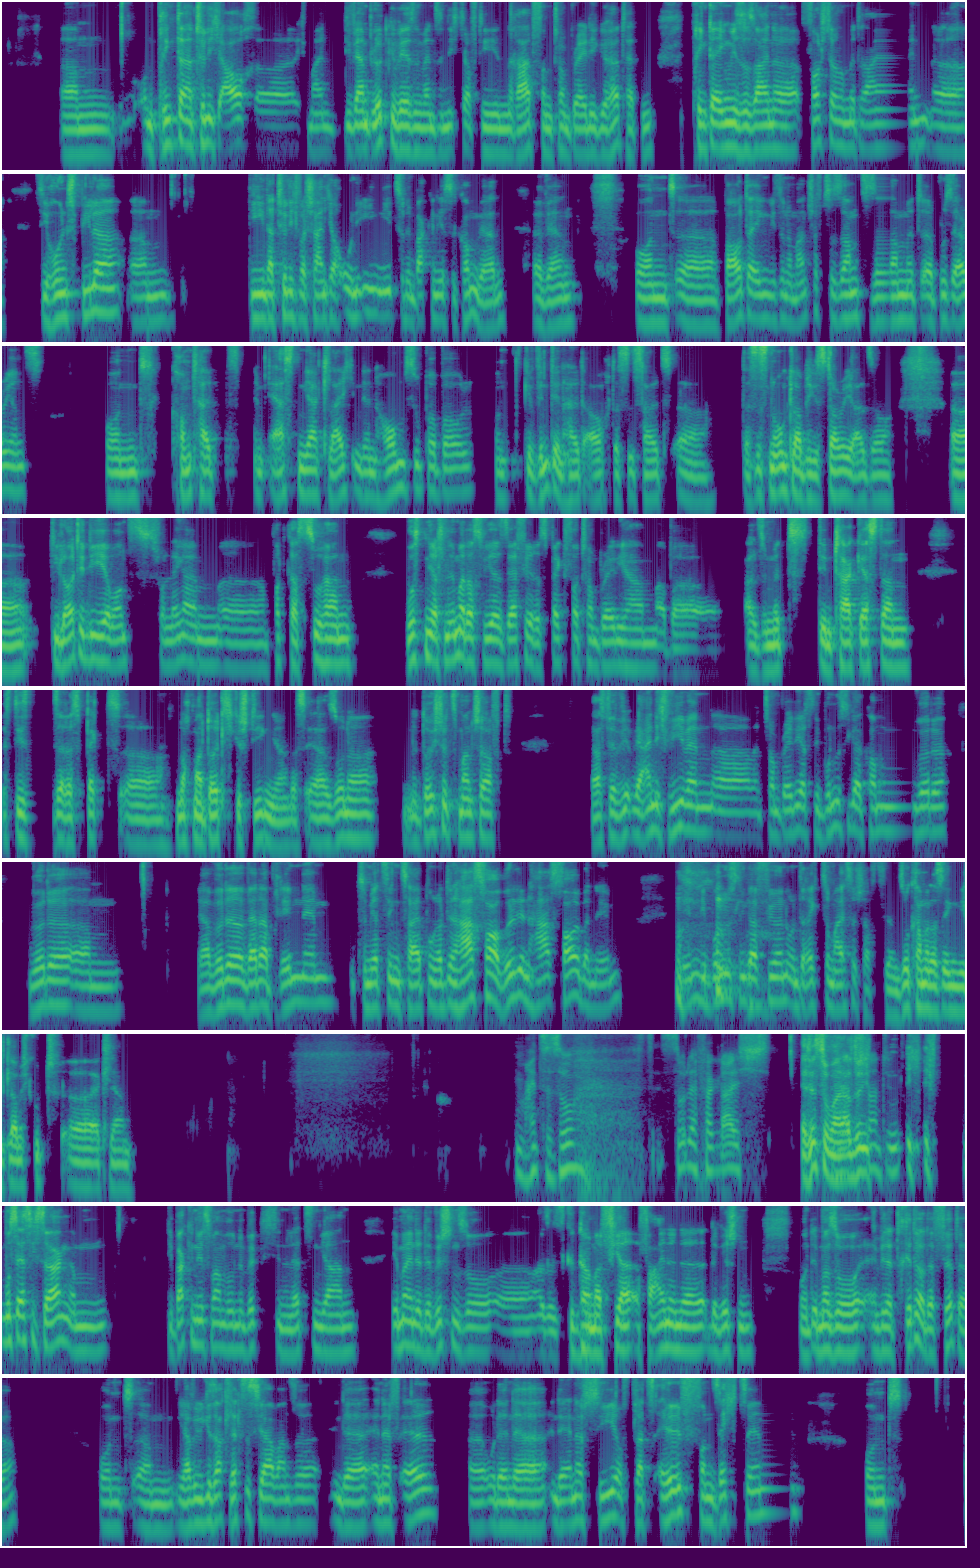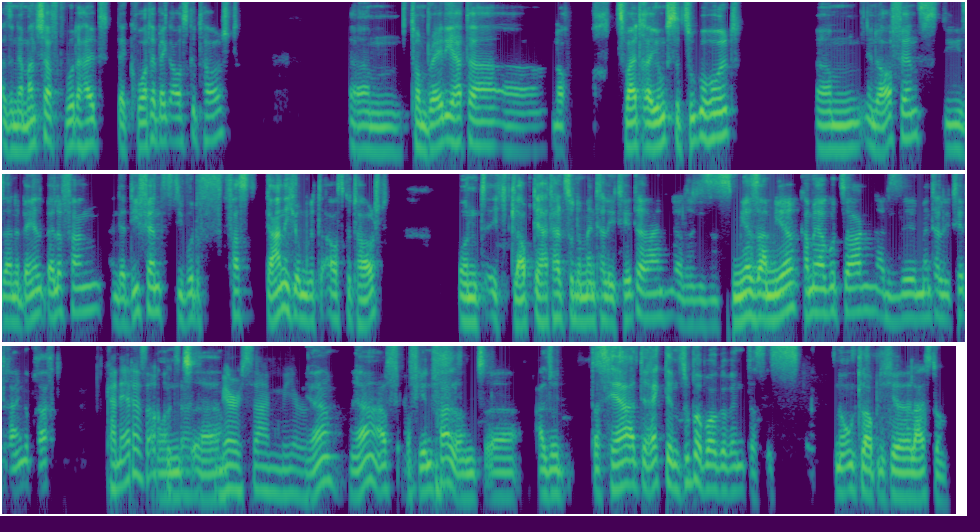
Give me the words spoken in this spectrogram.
ähm, und bringt da natürlich auch, ich meine, die wären blöd gewesen, wenn sie nicht auf den Rat von Tom Brady gehört hätten, bringt da irgendwie so seine Vorstellung mit rein. Äh, sie holen Spieler, ähm, die natürlich wahrscheinlich auch ohne ihn nie zu den Buccaneers gekommen werden, äh, wären und äh, baut da irgendwie so eine Mannschaft zusammen, zusammen mit Bruce Arians und kommt halt im ersten Jahr gleich in den Home Super Bowl und gewinnt den halt auch. Das ist halt, äh, das ist eine unglaubliche Story. Also äh, die Leute, die hier bei uns schon länger im äh, Podcast zuhören, wussten ja schon immer, dass wir sehr viel Respekt vor Tom Brady haben, aber also mit dem Tag gestern ist dieser Respekt äh, nochmal deutlich gestiegen, ja, dass er so eine, eine Durchschnittsmannschaft, das wäre wär eigentlich wie wenn, äh, wenn Tom Brady jetzt in die Bundesliga kommen würde, würde, ähm, ja, würde Werder Bremen nehmen zum jetzigen Zeitpunkt oder den HSV, würde den HSV übernehmen, in die Bundesliga führen und direkt zur Meisterschaft führen. So kann man das irgendwie, glaube ich, gut äh, erklären. Meinst du so? So der Vergleich? Es ist so. Ja, Also ich, ich, ich muss erst nicht sagen, ähm, die Buccaneers waren wohl wirklich in den letzten Jahren immer in der Division so, äh, also es gibt da mal vier Vereine in der Division und immer so entweder Dritter oder Vierter. Und ähm, ja, wie gesagt, letztes Jahr waren sie in der NFL äh, oder in der, in der NFC auf Platz 11 von 16. Und also in der Mannschaft wurde halt der Quarterback ausgetauscht. Ähm, Tom Brady hat da äh, noch zwei, drei Jungs dazugeholt ähm, in der Offense, die seine Bälle fangen. In der Defense, die wurde fast gar nicht ausgetauscht. Und ich glaube, der hat halt so eine Mentalität da rein, also dieses Mir Samir, kann man ja gut sagen, diese Mentalität reingebracht. Kann er das auch und, gut sagen? Äh, Mir Samir. Ja, ja, auf, auf jeden Fall. Und äh, also, dass er direkt den Super Bowl gewinnt, das ist eine unglaubliche Leistung.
